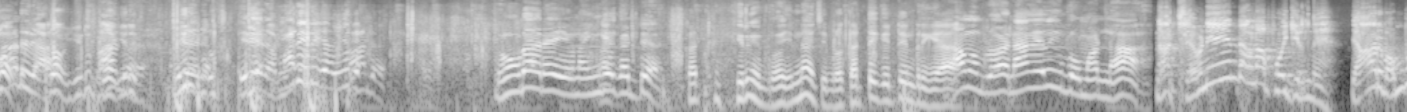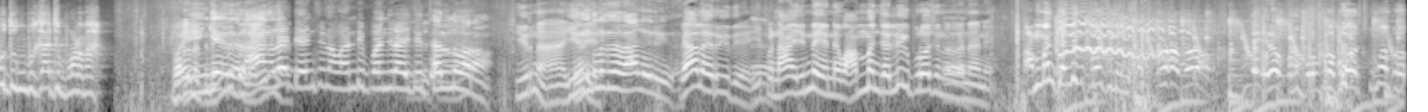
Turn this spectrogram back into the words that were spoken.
மாடுடா. bro, இரு bro, இரு. இரு. bro. இருடா, மாடு. இவன் விடாதே இவனை இங்கே கட்டு. கட்டு இருங்க ப்ரோ. என்னாச்சு ப்ரோ? கட்டு கிட்டுன்றீங்க. ஆமா ப்ரோ. நாங்க எதுக்கு ப்ரோ மாட்டினா நான் செவனே தானா போய்க்கிருந்தேன். யாரு வம்பு தும்புக்காச்சும் போனனா? இங்கே. நாங்களே டென்ஷன் வண்டி பஞ்சர் ஆயிடுச்சு தள்ளுன்னு வரோம். இருண்ணா இரு. எங்களுக்கு வேலை இருக்குது. வேலை இருக்குது. இப்போ நான் என்ன என்ன அம்மன் ஜல்லிக்கு பிரோஜனம் இல்லை நான். அம்மன் bro, bro, bro, சும்மா ப்ரோ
